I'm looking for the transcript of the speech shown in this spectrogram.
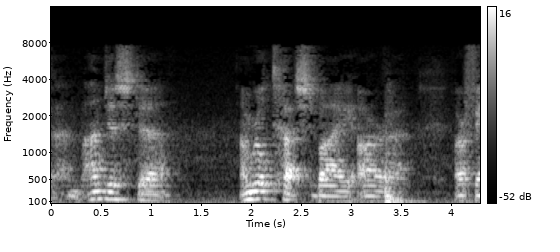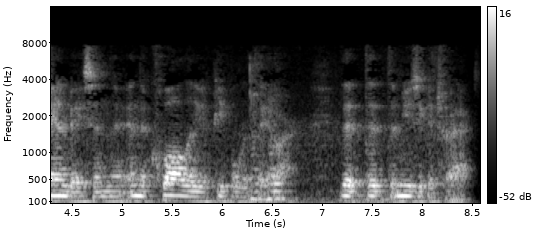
I'm, I'm just. Uh, I'm real touched by our uh, our fan base and the and the quality of people that they Mhm. are, that that the music attracts.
